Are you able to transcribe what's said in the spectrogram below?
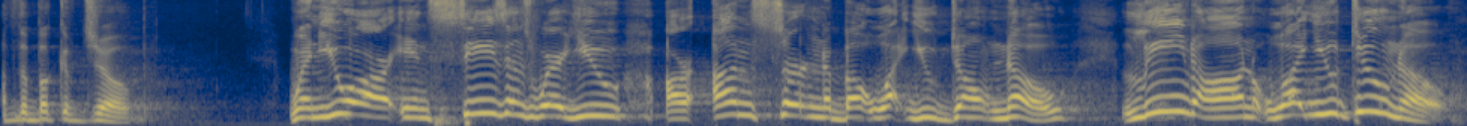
of the book of Job. When you are in seasons where you are uncertain about what you don't know, lean on what you do know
